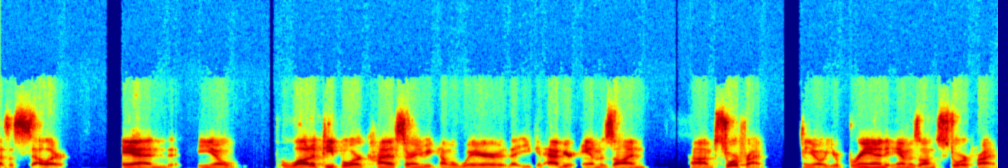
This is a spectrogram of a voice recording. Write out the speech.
as a seller. And you know, a lot of people are kind of starting to become aware that you can have your Amazon um, storefront, you know, your brand Amazon storefront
